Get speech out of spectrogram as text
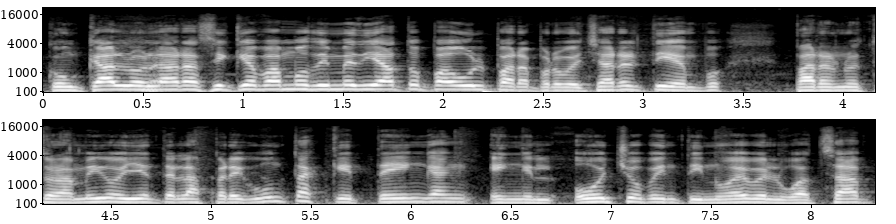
con Carlos Lara. Así que vamos de inmediato, Paul, para aprovechar el tiempo para nuestro amigo oyente. Las preguntas que tengan en el 829, el WhatsApp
